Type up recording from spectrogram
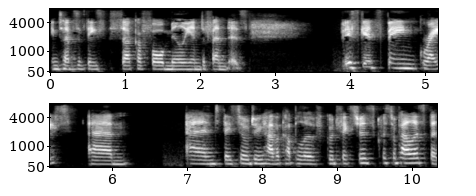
in terms of these circa four million defenders? Biscuits been great. Um, and they still do have a couple of good fixtures, Crystal Palace, but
